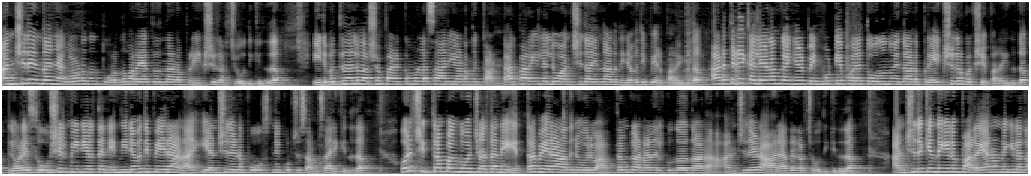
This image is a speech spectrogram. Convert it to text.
അൻഷിത എന്താ ഞങ്ങളോടൊന്നും തുറന്നു പറയാത്തതെന്നാണ് പ്രേക്ഷകർ ചോദിക്കുന്നത്. ഇരുപത്തിനാല് വർഷം പഴക്കമുള്ള സാരിയാണെന്ന് കണ്ടാൽ പറയില്ലല്ലോ അൻഷിത എന്നാണ് നിരവധി പേർ പറയുന്നത്. അടുത്തിടെ കല്യാണം കഴിഞ്ഞ ഒരു പെൺകുട്ടിയെ പോലെ തോന്നുന്നു എന്നാണ് പ്രേക്ഷകർ പക്ഷേ പറയുന്നത്. ഇതോടെ സോഷ്യൽ മീഡിയയിൽ തന്നെ നിരവധി പേരാണ് ഈ അൻഷിതയുടെ പോസ്റ്റിനെ കുറിച്ച് സംസാരിക്കുന്നത്. ഒരു ചിത്രം പങ്കുവച്ചാൽ തന്നെ എത്ര പേരാണ് അതിന് ഒരു അർത്ഥം കാണാൻ നിൽക്കുന്നതെന്നാണ് അൻഷിതയുടെ ആരാധകർ ചോദിക്കുന്നത്. അൻഷിതയ്ക്ക് എന്തെങ്കിലും പറയാനുണ്ടെങ്കിൽ അത്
